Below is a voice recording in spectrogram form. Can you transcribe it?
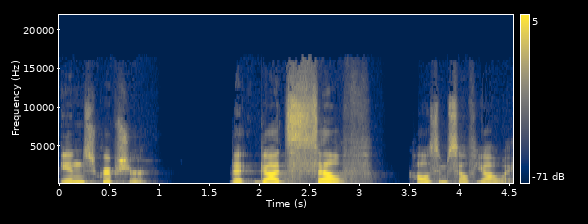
in Scripture that God self calls himself Yahweh.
